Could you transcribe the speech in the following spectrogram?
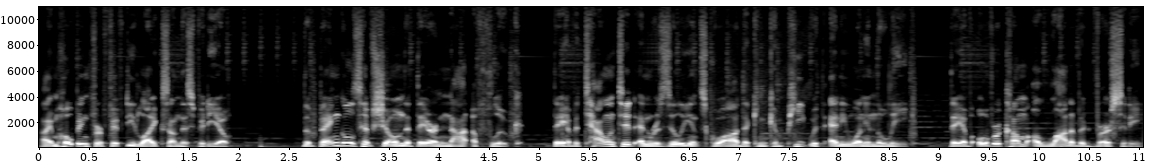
I'm hoping for 50 likes on this video. The Bengals have shown that they are not a fluke. They have a talented and resilient squad that can compete with anyone in the league. They have overcome a lot of adversity,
